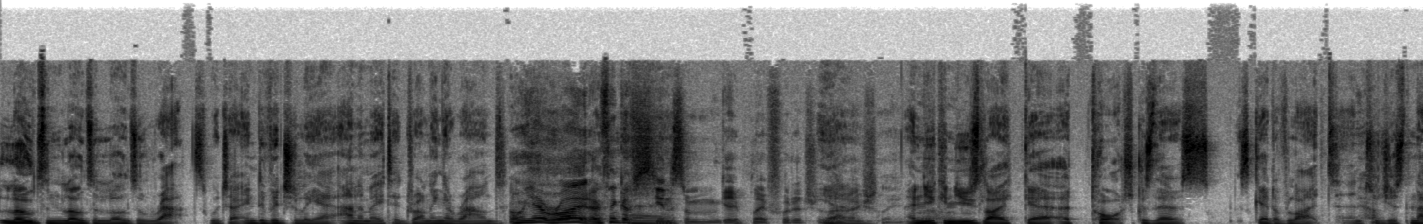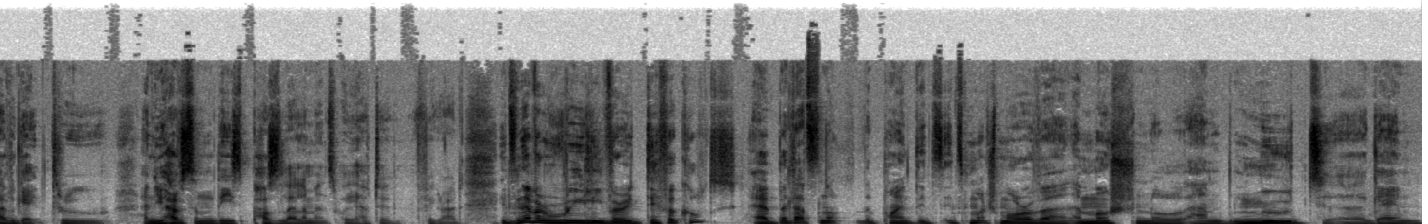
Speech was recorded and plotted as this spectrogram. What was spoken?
loads and loads and loads of rats, which are individually uh, animated, running around. Oh yeah, right. I think I've seen some gameplay footage of that actually. And you Uh, can use like uh, a torch because they're scared of light, and to just navigate through. And you have some of these puzzle elements where you have to figure out. It's never really very difficult, uh, but that's not the point. It's it's much more of an emotional and mood uh, game,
